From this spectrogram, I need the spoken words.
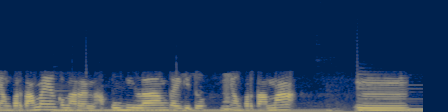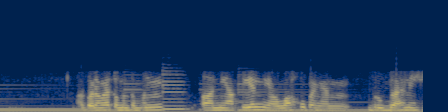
Yang pertama yang kemarin aku bilang kayak gitu. Yang pertama hmm, apa namanya teman-teman uh, niatin ya Allah aku pengen berubah nih.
